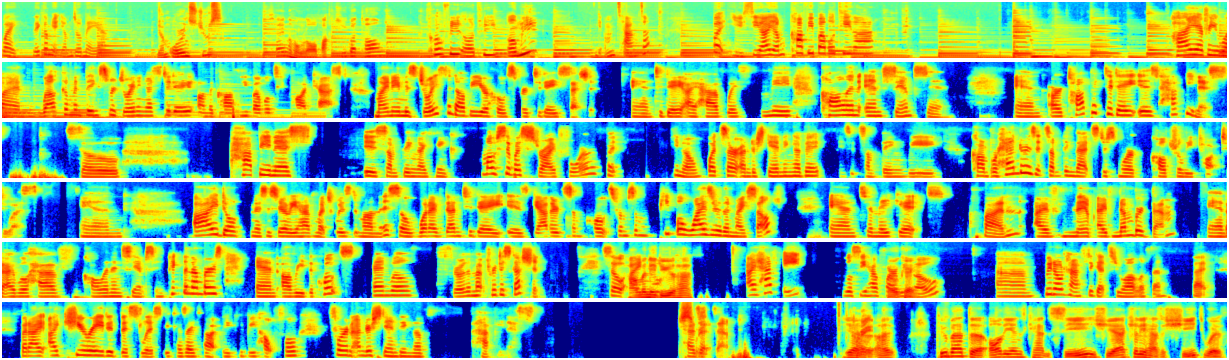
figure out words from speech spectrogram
喂，你今日饮咗未啊？饮 orange juice、青红萝卜猪骨汤， coffee or tea or me？饮橙汁？不如试下饮 coffee bubble tea 啦。 Hi, everyone. Welcome and thanks for joining us today on the Coffee Bubble Tea podcast. My name is Joyce, and I'll be your host for today's session. And today I have with me Colin and Samson. And our topic today is happiness. So, happiness is something I think most of us strive for, but you know, what's our understanding of it? Is it something we comprehend or is it something that's just more culturally taught to us and i don't necessarily have much wisdom on this so what i've done today is gathered some quotes from some people wiser than myself and to make it fun i've i've numbered them and i will have colin and samson pick the numbers and i'll read the quotes and we'll throw them up for discussion so how I many don't- you have? I have eight. We'll see how far we go. Um, we don't have to get through all of them, but but I, I curated this list because I thought they could be helpful for an understanding of happiness. How's Sweet. that sound? Yeah, I, too bad the audience can't see. She actually has a sheet with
